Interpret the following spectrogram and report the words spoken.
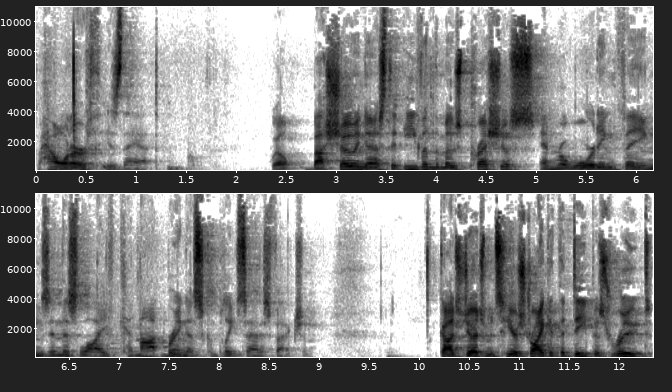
So, how on earth is that? Well, by showing us that even the most precious and rewarding things in this life cannot bring us complete satisfaction. God's judgments here strike at the deepest root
